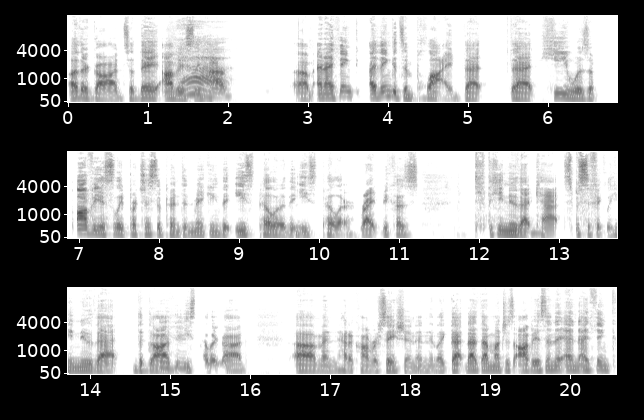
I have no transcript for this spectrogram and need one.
other god. So they obviously have um, and I think I think it's implied that that he was a obviously participant in making the East Pillar the East Pillar, right? Because he knew that cat specifically. He knew that the god, Mhm. the East Pillar god, um, and had a conversation, and like that that that much is obvious. And and I think,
